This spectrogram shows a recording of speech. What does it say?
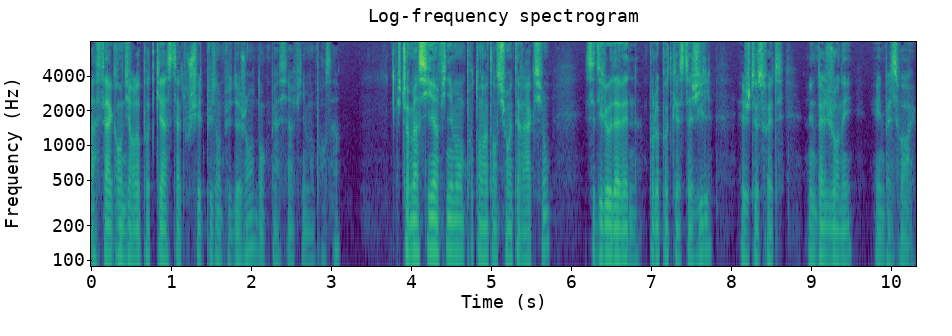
à faire grandir le podcast, à toucher de plus en plus de gens. Donc merci infiniment pour ça. Je te remercie infiniment pour ton attention et tes réactions. C'était Daven pour le podcast Agile et je te souhaite une belle journée et une belle soirée.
